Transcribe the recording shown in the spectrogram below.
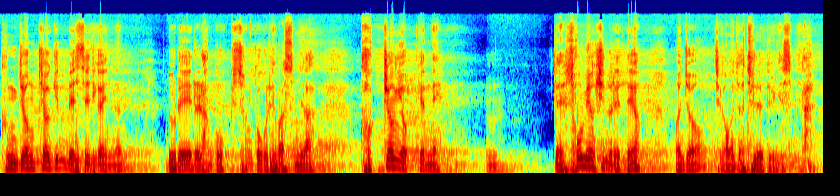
긍정적인 메시지가 있는 노래를 한 곡 선곡을 해봤습니다. 걱정이 없겠네. 음. 네, 소명씨 노래인데요. 먼저 제가 먼저 들려드리겠습니다.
